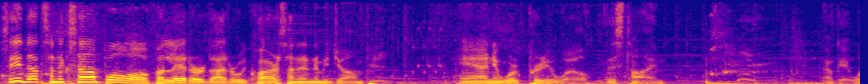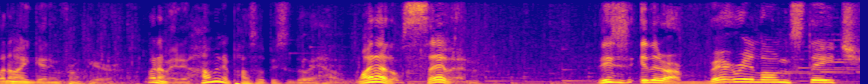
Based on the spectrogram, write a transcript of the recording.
See, that's an example of a letter that requires an enemy jump. And it worked pretty well this time. Okay, what am I getting from here? Wait a minute, how many puzzle pieces do I have? One out of seven! This is either a very long stage,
